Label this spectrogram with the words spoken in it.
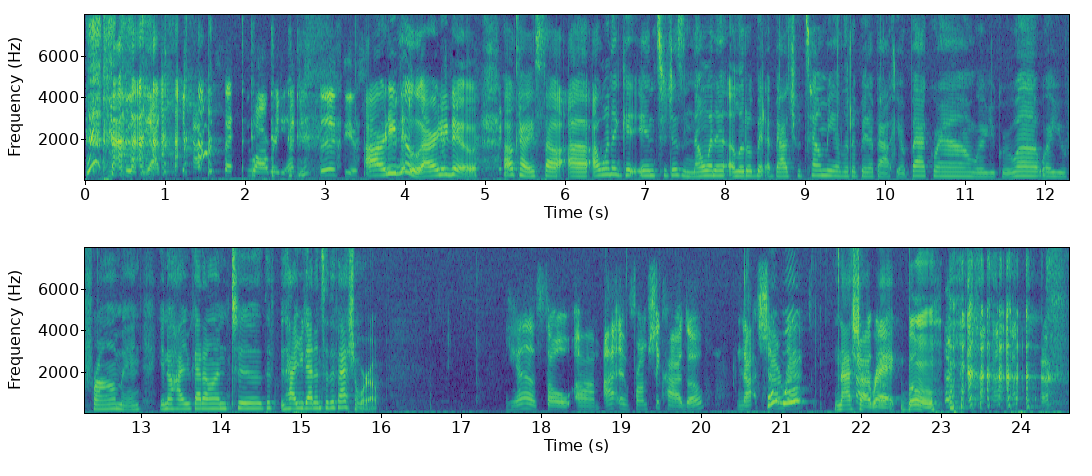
You feel me? I didn't have to say you already understood this. I already knew. I already knew. Okay, so uh, I want to get into just knowing a little bit about you. Tell me a little bit about your background, where you grew up, where you're from, and you know how you got on to the how you got into the fashion world. Yeah, so um, I am from Chicago, not Chiraq. Not Chiraq. Boom.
